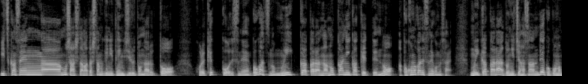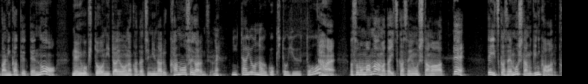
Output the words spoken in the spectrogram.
5日線がもし明日また下向きに転じるとなると、これ結構ですね、5月の6日から7日にかけての、あ、9日ですね、ごめんなさい。6日から土日挟んで9日にかけての値動きと似たような形になる可能性があるんですよね。似たような動きというと？はい。そのまままた5日線を下回って、で、5日線も下向きに変わると。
